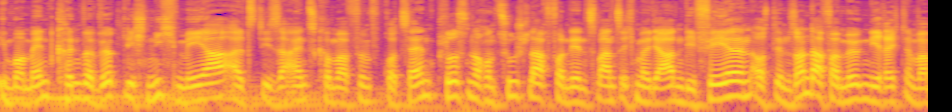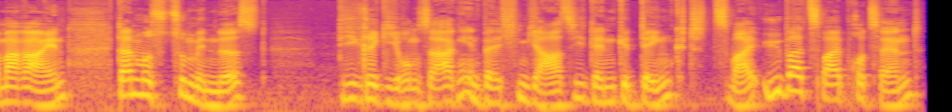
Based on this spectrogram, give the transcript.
im Moment können wir wirklich nicht mehr als diese 1,5 Prozent plus noch einen Zuschlag von den 20 Milliarden, die fehlen, aus dem Sondervermögen, die rechnen wir mal rein, dann muss zumindest die Regierung sagen, in welchem Jahr sie denn gedenkt, zwei, über 2 Prozent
